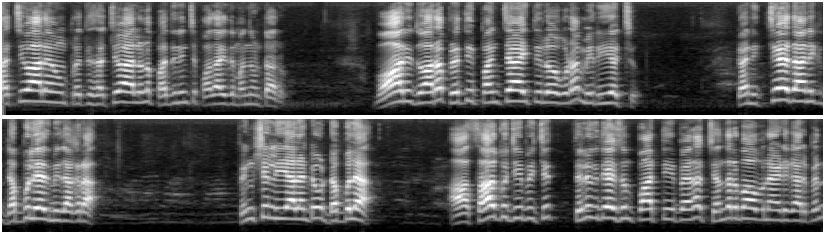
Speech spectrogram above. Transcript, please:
సచివాలయం ప్రతి సచివాలయంలో పది నుంచి పదహైదు మంది ఉంటారు. వారి ద్వారా ప్రతి పంచాయతీలో కూడా మీరు ఇవ్వచ్చు కానీ ఇచ్చేదానికి డబ్బు లేదు మీ దగ్గర. పెన్షన్లు ఇవ్వాలంటే డబ్బులే. ఆ సాకు చూపించి తెలుగుదేశం పార్టీ పైన చంద్రబాబు నాయుడు గారి పైన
